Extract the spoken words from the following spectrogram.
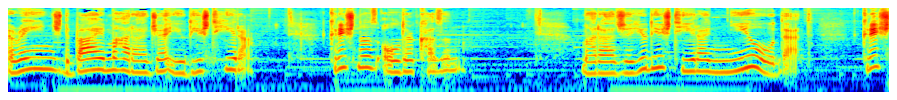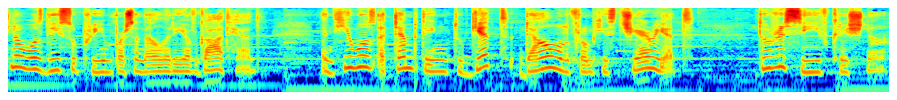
arranged by Maharaja Yudhishthira, Krishna's older cousin. Maharaja Yudhishthira knew that Krishna was the supreme personality of Godhead, and he was attempting to get down from his chariot to receive Krishna.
